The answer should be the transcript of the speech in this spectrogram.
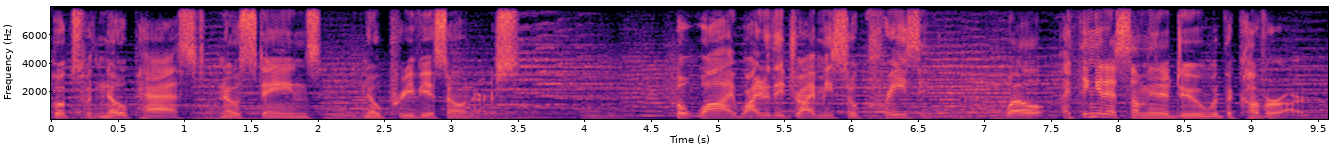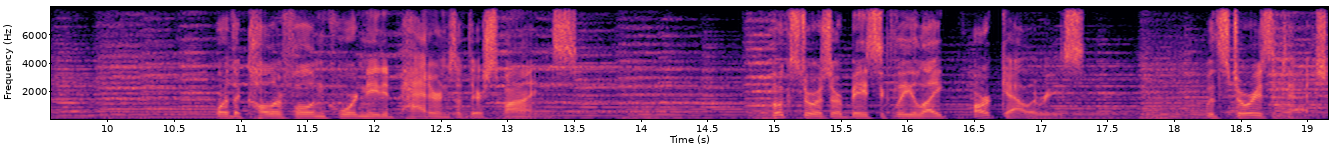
Books with no past, no stains, no previous owners. But why? Why do they drive me so crazy? Well, I think it has something to do with the cover art or the colorful and coordinated patterns of their spines. Bookstores are basically like art galleries with stories attached.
